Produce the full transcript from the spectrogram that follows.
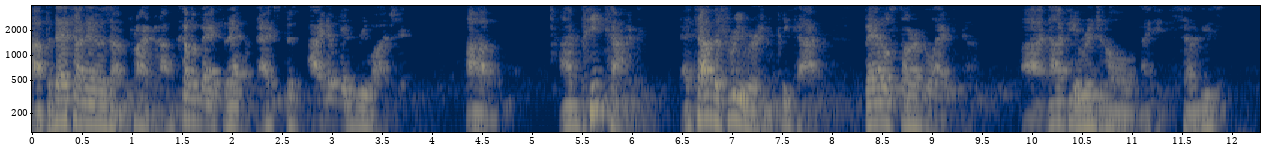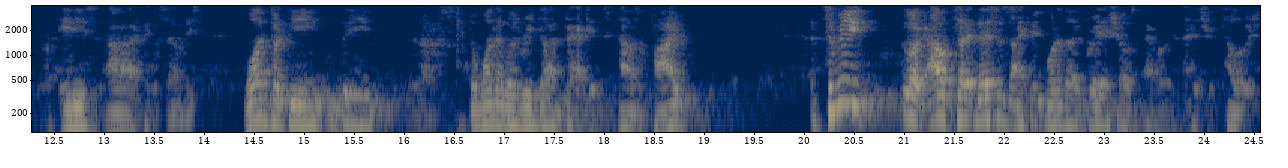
Uh, but that's on Amazon Prime. But I'm coming back to that one next because I have been rewatching. Um, on Peacock, it's on the free version Peacock, Battlestar Galactica. Uh, not the original 1970s or 80s, uh, I think it was 70s one, but the the the one that was redone back in 2005. To me, look, I'll tell you, this is I think one of the greatest shows ever in the history of television.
